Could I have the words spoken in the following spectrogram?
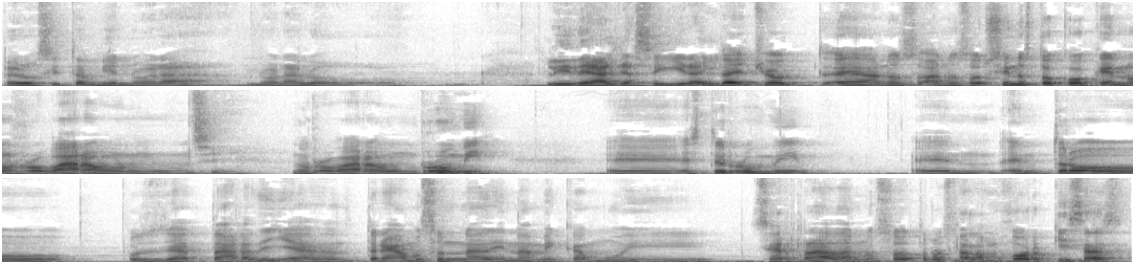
pero sí también no era, no era lo, lo ideal ya seguir ahí. De hecho, eh, a, nos- a nosotros sí nos tocó que nos robara un, Sí. nos robara un roomie. Eh, este roomie en- entró pues ya tarde, ya traíamos una dinámica muy cerrada nosotros. A lo mejor quizás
